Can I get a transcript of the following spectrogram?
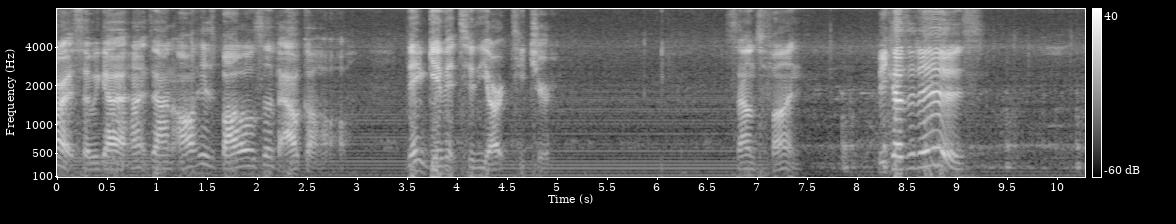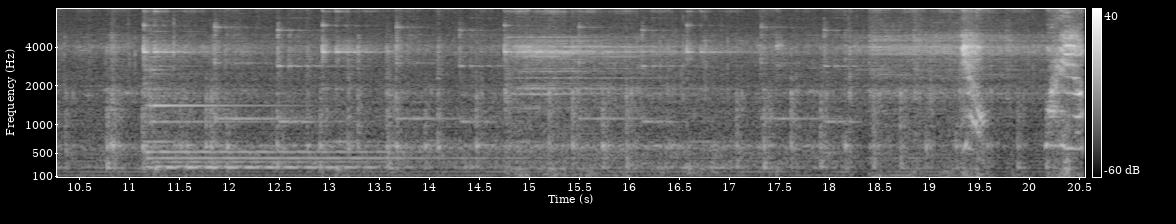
Alright, so we gotta hunt down all his bottles of alcohol. Then give it to the art teacher. Sounds fun. Because it is! You! What are you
